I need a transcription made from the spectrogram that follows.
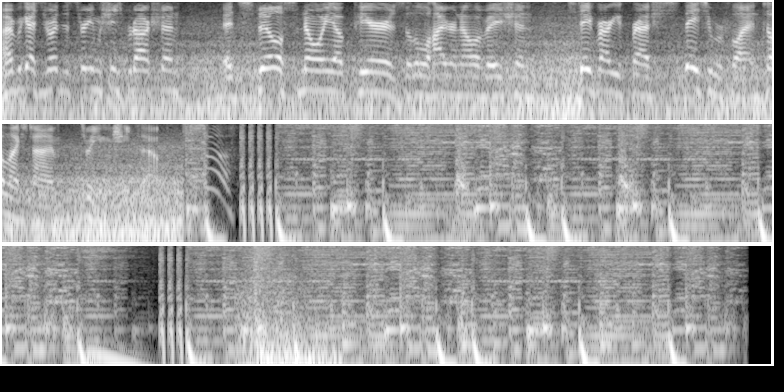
I hope you guys enjoyed this 3D Machines production. It's still snowy up here. It's a little higher in elevation. Stay froggy fresh. Stay super fly. Until next time, 3D Machines out.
